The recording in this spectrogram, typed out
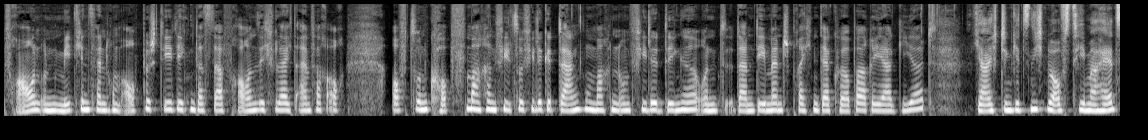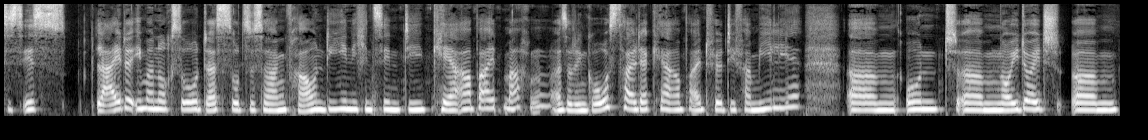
Frauen- und Mädchenzentrum auch bestätigen, dass da Frauen sich vielleicht einfach auch oft so einen Kopf machen, viel zu viele Gedanken machen um viele Dinge und dann dementsprechend der Körper reagiert? Ja, ich denke jetzt nicht nur aufs Thema Herz. Es ist leider immer noch so, dass sozusagen Frauen diejenigen sind, die Care-Arbeit machen, also den Großteil der Care-Arbeit für die Familie. Ähm, und ähm, Neudeutsch ähm,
